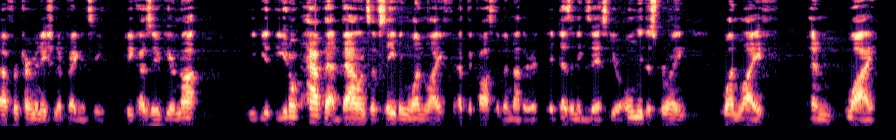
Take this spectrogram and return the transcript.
uh, for termination of pregnancy. Because if you're not, you, you, don't have that balance of saving one life at the cost of another. It, it doesn't exist. You're only destroying one life. And why?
